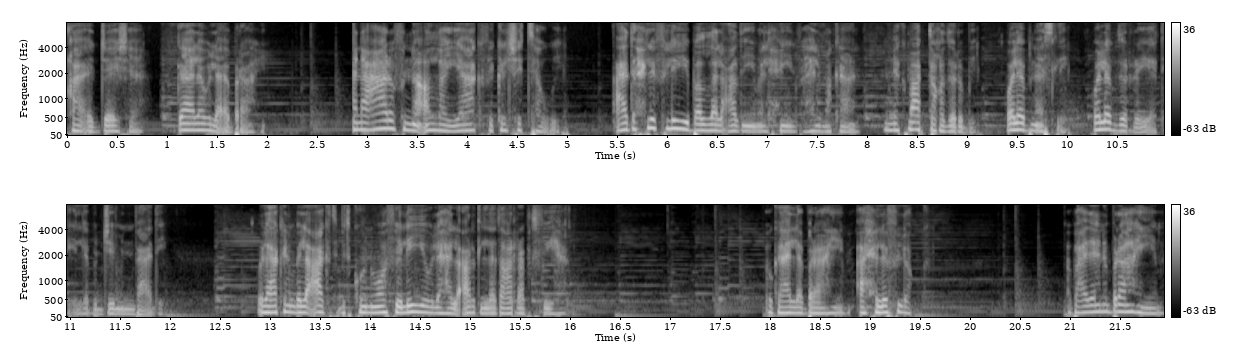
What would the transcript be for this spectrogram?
قائد جيشه قالوا لإبراهيم أنا عارف إن الله إياك في كل شي تسوي عاد احلف لي بالله العظيم الحين في هالمكان إنك ما بتغدر بي ولا بنسلي ولا بذريتي اللي بتجي من بعدي. ولكن بالعكس بتكون وفي لي ولهالأرض اللي تغربت فيها. وقال إبراهيم أحلف لك. وبعدين إبراهيم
